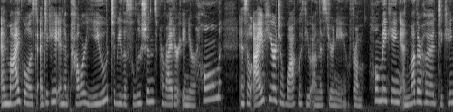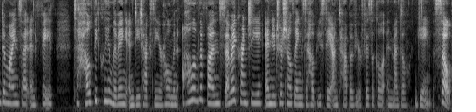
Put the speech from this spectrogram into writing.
and my goal is to educate and empower you to be the solutions provider in your home. And so I'm here to walk with you on this journey from homemaking and motherhood to kingdom mindset and faith to healthy, clean living and detoxing your home and all of the fun, semi crunchy, and nutritional things to help you stay on top of your physical and mental game. So,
